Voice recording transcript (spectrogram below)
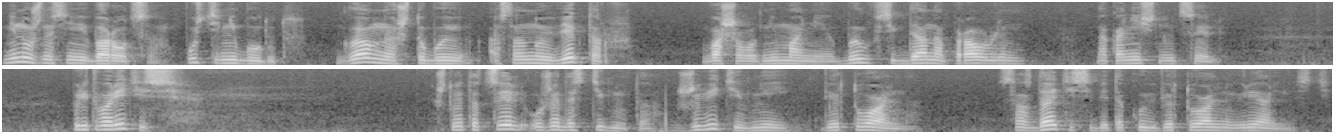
Не нужно с ними бороться, пусть они будут. Главное, чтобы основной вектор вашего внимания был всегда направлен на конечную цель. Притворитесь, что эта цель уже достигнута. Живите в ней виртуально. Создайте себе такую виртуальную реальность.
